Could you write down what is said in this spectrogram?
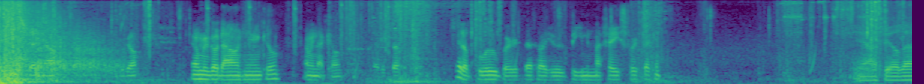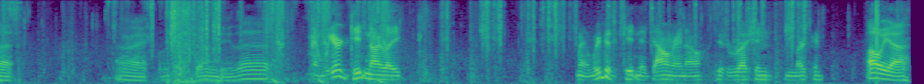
He's dead now. There we go. I'm gonna go down here and kill him. I mean, not kill him. Other stuff. He had a blue bird. That's why he was beaming my face for a second. Yeah, I feel that. Alright, let's go ahead and do that. Man, we are getting our like. Man, we're just getting it down right now. Just rushing, murking. Oh, yeah.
